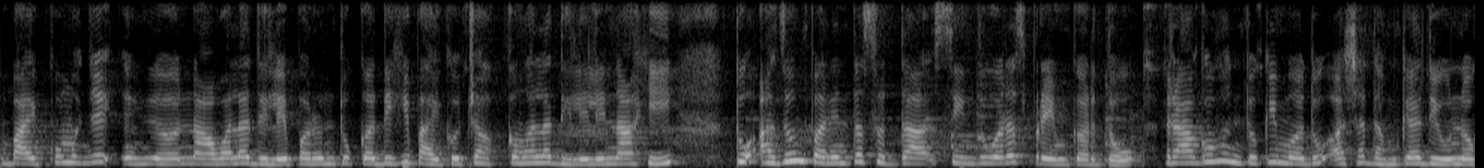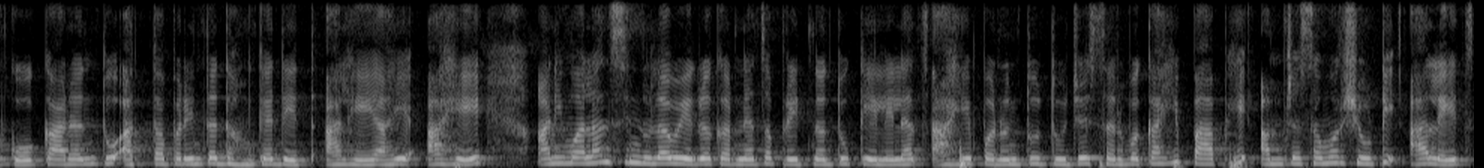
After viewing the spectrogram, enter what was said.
बायको म्हणजे नावाला दिले परंतु कधीही बायकोचे हक्क मला दिलेले नाही. तू अजूनपर्यंत सुद्धा सिंधूवरच प्रेम करतो. राघव म्हणतो की मधू अशा धमक्या देऊ नको कारण तू आत्तापर्यंत धमक्या देत आले आहे आहे आणि मला सिंधूला वेगळं करण्याचा प्रयत्न तू केलेलाच आहे परंतु तुझे सर्व काही पाप हे आमच्यासमोर शेवटी आलेच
